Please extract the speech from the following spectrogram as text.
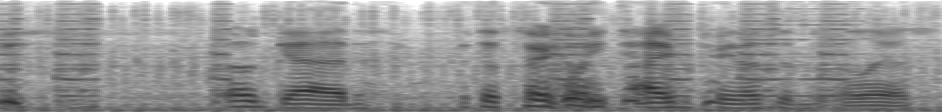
oh god. It's a three-way tie between us and the list.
